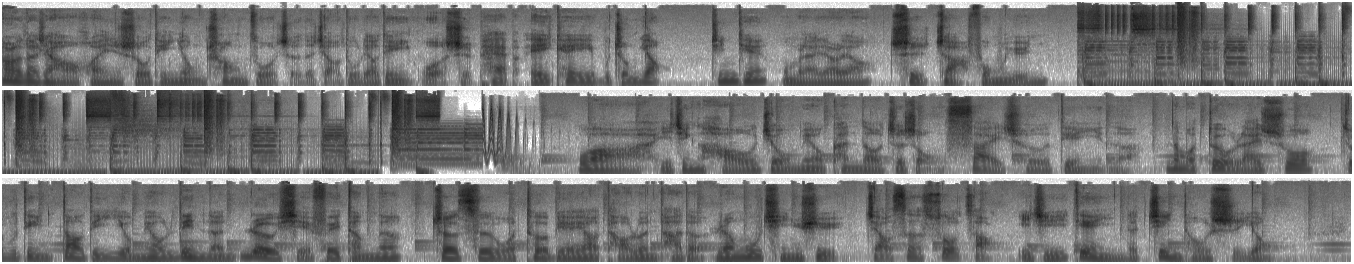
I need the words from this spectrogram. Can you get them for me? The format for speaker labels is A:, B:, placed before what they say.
A: Hello，大家好，欢迎收听用创作者的角度聊电影，我是 Pep，A.K.A 不重要。今天我们来聊聊《叱咤风云》。哇，已经好久没有看到这种赛车电影了。那么对我来说，这部电影到底有没有令人热血沸腾呢？这次我特别要讨论它的人物情绪、角色塑造以及电影的镜头使用。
